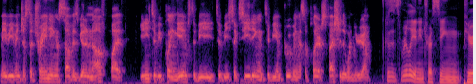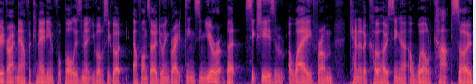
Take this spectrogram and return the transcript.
maybe even just the training and stuff is good enough. But you need to be playing games to be to be succeeding and to be improving as a player, especially when you're young. Because it's really an interesting period right now for Canadian football, isn't it? You've obviously got Alphonso doing great things in Europe, but six years away from Canada co-hosting a, a World Cup. So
